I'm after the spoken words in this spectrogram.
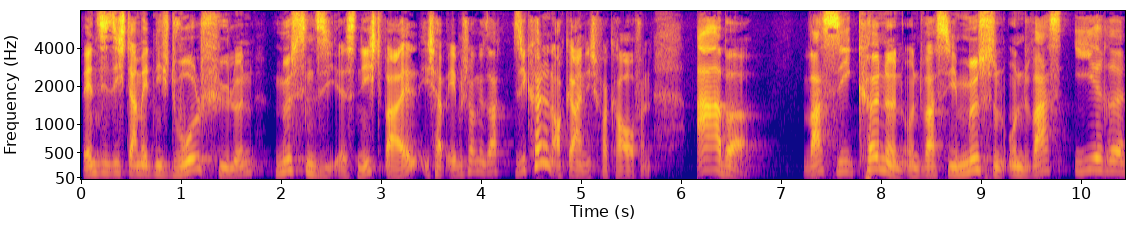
Wenn Sie sich damit nicht wohlfühlen, müssen Sie es nicht, weil, ich habe eben schon gesagt, Sie können auch gar nicht verkaufen. Aber was Sie können und was Sie müssen und was Ihre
